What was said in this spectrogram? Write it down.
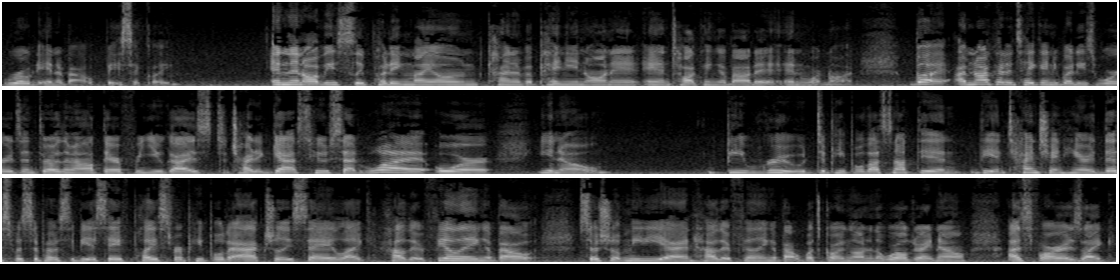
wrote in about, basically. And then obviously putting my own kind of opinion on it and talking about it and whatnot. But I'm not going to take anybody's words and throw them out there for you guys to try to guess who said what or, you know, be rude to people. That's not the the intention here. This was supposed to be a safe place for people to actually say like how they're feeling about social media and how they're feeling about what's going on in the world right now as far as like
